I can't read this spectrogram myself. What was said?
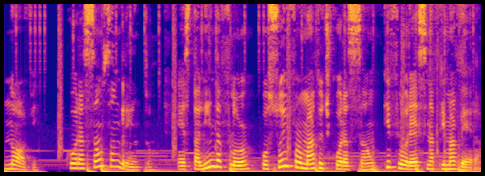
9. Coração sangrento. Esta linda flor possui formato de coração que floresce na primavera.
